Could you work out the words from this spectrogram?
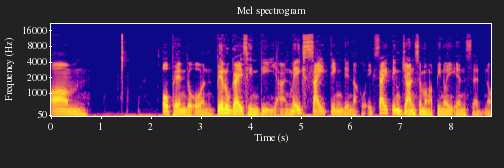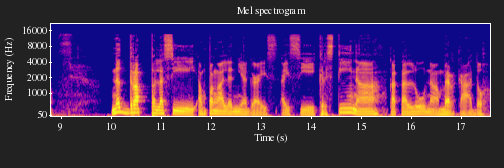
um open doon. Pero guys, hindi yan. May exciting din ako. Exciting dyan sa mga Pinoy NSED, no? Nag-drop pala si, ang pangalan niya guys, ay si Christina Cataluna Mercado.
